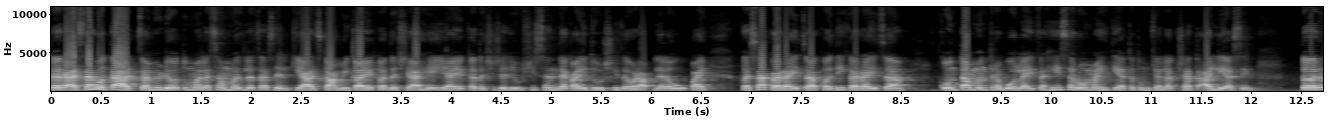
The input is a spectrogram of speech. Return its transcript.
तर असा होता आजचा व्हिडिओ. तुम्हाला समजलंच असेल की आज कामिका एकादशी आहे. या एकादशीच्या दिवशी संध्याकाळी तुळशीजवळ आपल्याला उपाय कसा करायचा कधी करायचा कोणता मंत्र बोलायचा ही सर्व माहिती आता तुमच्या लक्षात आली असेल. तर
